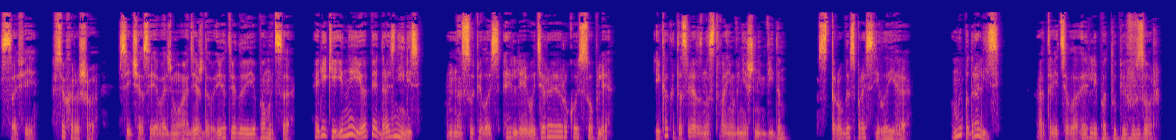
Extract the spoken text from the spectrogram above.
«Софи, все хорошо. Сейчас я возьму одежду и отведу ее помыться. Рики и Нею опять дразнились. Насупилась Элли, вытирая рукой сопли. «И как это связано с твоим внешним видом?» Строго спросила я. «Мы подрались», — ответила Элли, потупив взор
